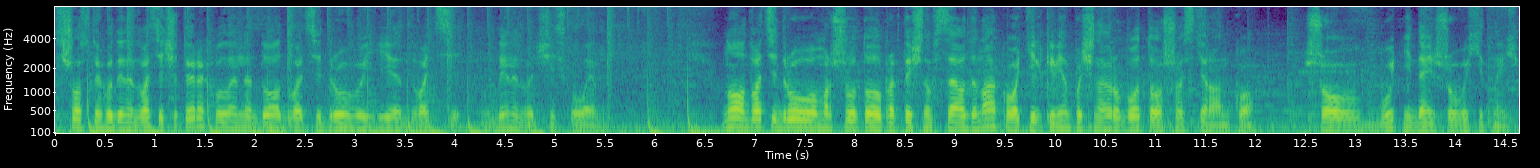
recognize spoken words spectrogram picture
з 6 години 24 хвилини до 22 20 години 26 хвилин. Ну, а 22 маршруту практично все одинаково, тільки він починає роботу о 6 ранку. Що в будній день, що в вихідний.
